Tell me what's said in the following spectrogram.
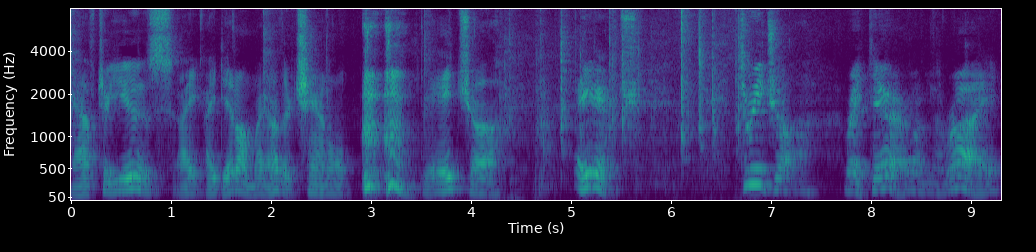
after use, I, I did on my other channel, the 8 jaw, 8 inch, 3 jaw right there on the right.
